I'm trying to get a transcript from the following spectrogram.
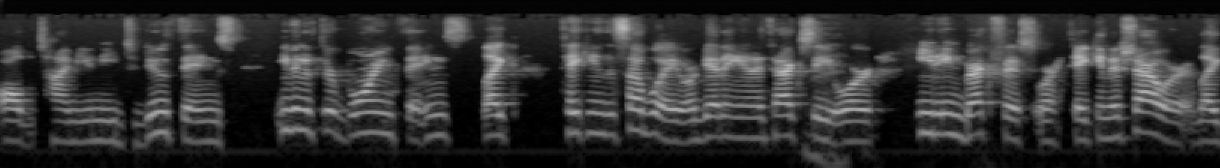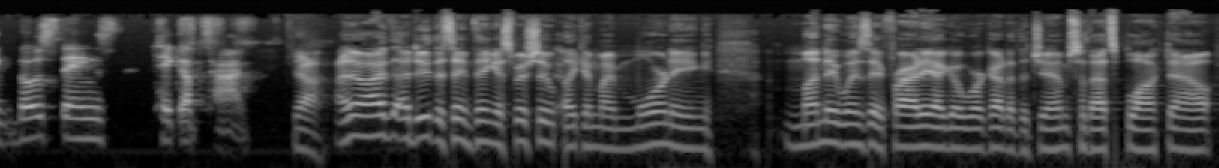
all the time you need to do things, even if they're boring things like taking the subway or getting in a taxi or eating breakfast or taking a shower. Like those things take up time. Yeah, I know. I, I, do the same thing, especially like in my morning, Monday, Wednesday, Friday. I go work out at the gym, so that's blocked out.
